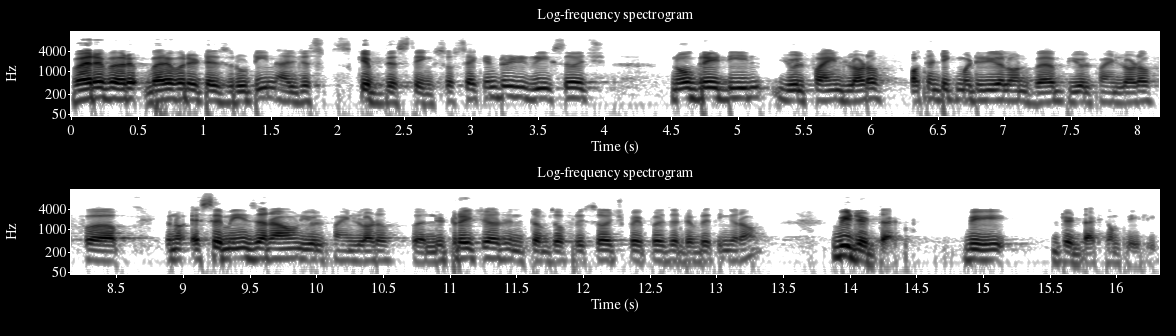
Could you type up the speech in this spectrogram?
Wherever wherever it is routine i'll just skip this thing. So secondary research no great deal. You will find a lot of authentic material on web. You will find a lot of uh, you know SMEs around. You will find a lot of uh, literature in terms of research papers and everything around. We did that. We did that completely.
